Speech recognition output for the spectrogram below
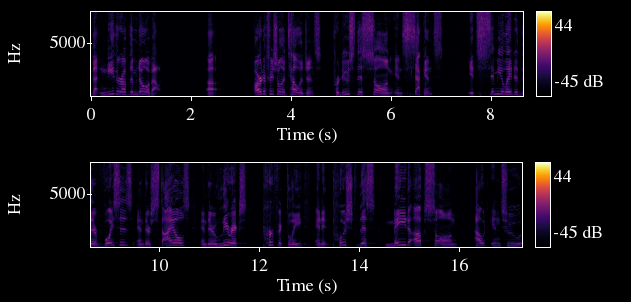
that neither of them know about. Uh, artificial intelligence produced this song in seconds. It simulated their voices and their styles and their lyrics perfectly, and it pushed this made up song out into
